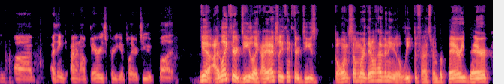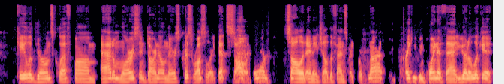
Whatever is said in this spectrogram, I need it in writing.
of. Uh, I think I don't know. Barrie's a pretty good player too, but yeah, I like their D. Like I actually think their D's going somewhere. They don't have any elite defensemen, but Barry, Bear, Caleb Jones, Klefbom, Adam Larsson, Darnell Nurse, Kris Russell. Like that's solid. They have solid NHL defensemen. So it's not like you can point at that. You got to look at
